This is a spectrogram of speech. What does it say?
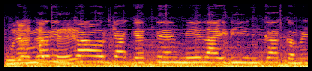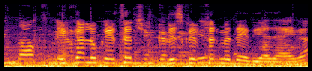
पूजा नंबर करते इनका हैं और क्या कहते हैं मेल आईडी इनका कमेंट बॉक्स में इनका लोकेशन कर। डिस्क्रिप्शन में दे दिया जाएगा।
